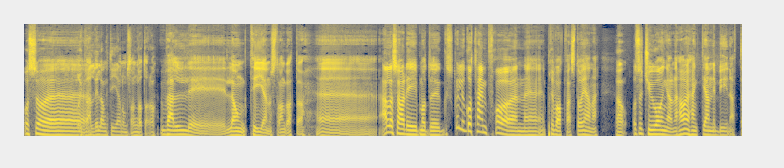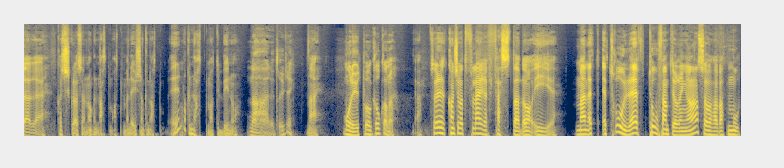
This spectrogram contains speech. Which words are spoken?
Og så Brukt eh, veldig lang tid gjennom Strandgata, da. veldig lang tid gjennom Strandgata. Eh, ellers så har de på en måte skulle gått hjem fra en eh, privatfest da gjerne. Ja. Og så 20-åringene har jo hengt igjen i byen etter eh, Kanskje skulle ha sagt noe nattmat, men det er jo ikke noe nattmat. Er det noe nattmat i byen nå? Nei, det tror ikke jeg. Nei. Må de ut på krokene? Ja. Så det har kanskje vært flere fester da i Men jeg, jeg tror det er to 50-åringer som har vært mot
